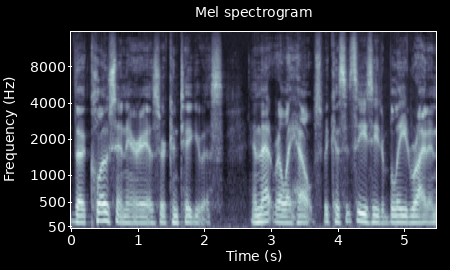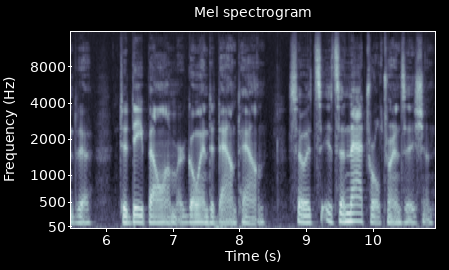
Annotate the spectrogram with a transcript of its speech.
the close in areas are contiguous, and that really helps because it's easy to bleed right into to Deep Ellum or go into downtown. So it's it's a natural transition.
